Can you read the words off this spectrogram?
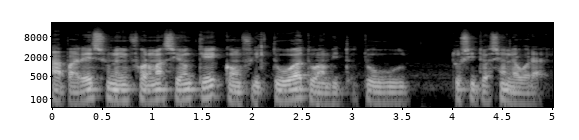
aparece una información que conflictúa tu ámbito, tu, tu situación laboral.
